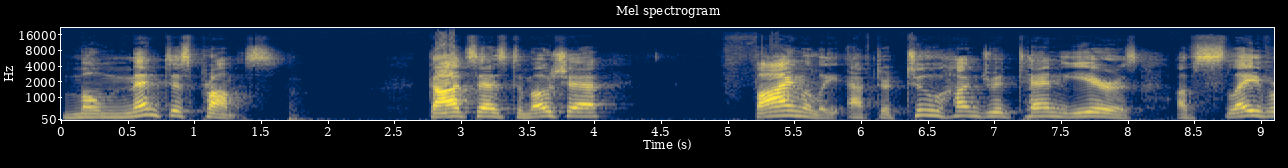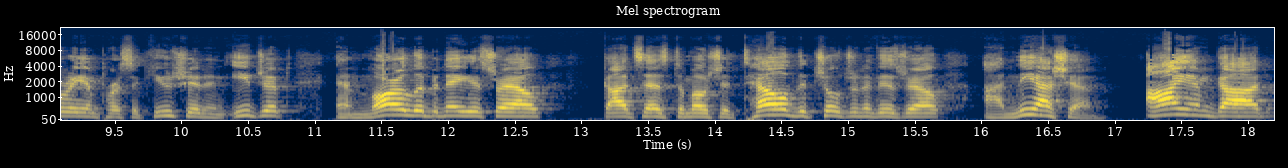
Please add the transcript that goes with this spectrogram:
momentous promise. God says to Moshe, finally, after 210 years of slavery and persecution in Egypt and Mar Libnei Israel, God says to Moshe, Tell the children of Israel, Ani Hashem, I am God.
